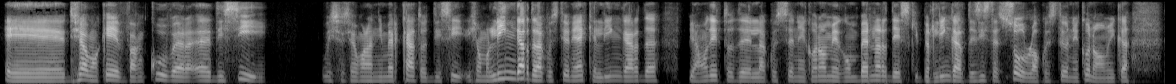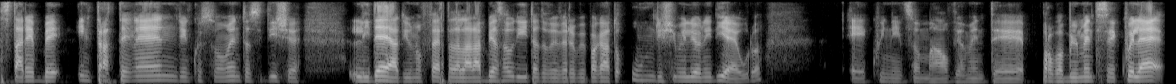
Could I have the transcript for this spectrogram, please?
E diciamo che Vancouver eh, DC visto che stiamo parlando di mercato sì, diciamo Lingard, la questione è che Lingard, abbiamo detto della questione economica con Bernardeschi, per Lingard esiste solo la questione economica, starebbe intrattenendo in questo momento si dice l'idea di un'offerta dall'Arabia Saudita dove verrebbe pagato 11 milioni di euro e quindi insomma ovviamente probabilmente se quella è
